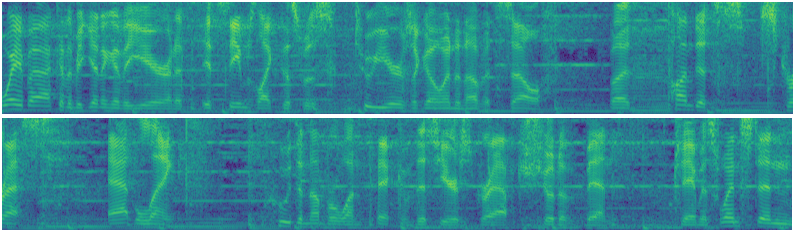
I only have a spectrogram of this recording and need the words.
way back at the beginning of the year, and it, it seems like this was two years ago in and of itself, but pundits stressed at length who the number one pick of this year's draft should have been. Jameis Winston,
